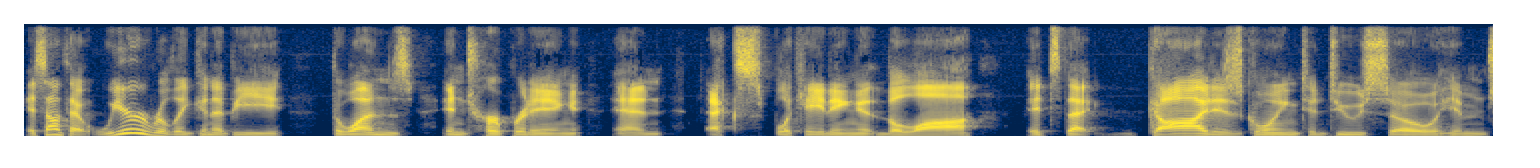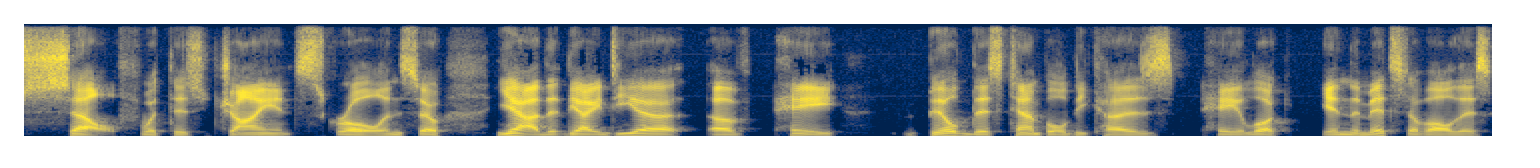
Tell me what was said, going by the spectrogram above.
it's not that we're really going to be the ones interpreting and explicating the law it's that God is going to do so himself with this giant scroll. And so, yeah, the, the idea of, hey, build this temple because, hey, look, in the midst of all this,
